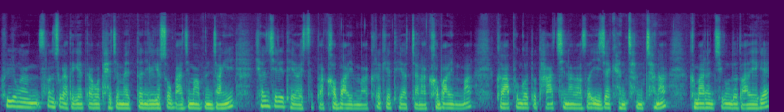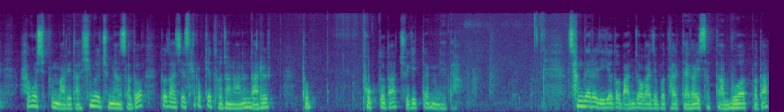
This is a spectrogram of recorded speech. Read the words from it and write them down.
훌륭한 선수가 되겠다고 다짐했던 일기 속 마지막 문장이 현실이 되어 있었다. 거봐 임마 그렇게 되었잖아. 거봐 임마 그 아픈 것도 다 지나가서 이제 괜찮잖아. 그 말은 지금도 나에게 하고 싶은 말이다. 힘을 주면서도 또다시 새롭게 도전하는 나를 도, 복돋아 주기 때문이다. 상대를 이겨도 만족하지 못할 때가 있었다. 무엇보다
